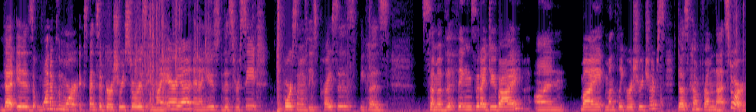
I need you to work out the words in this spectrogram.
that is one of the more expensive grocery stores in my area. And I used this receipt for some of these prices because some of the things that I do buy on my monthly grocery trips does come from that store.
